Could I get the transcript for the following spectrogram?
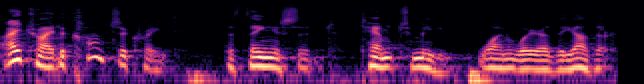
I try to consecrate the things that tempt me one way or the other.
